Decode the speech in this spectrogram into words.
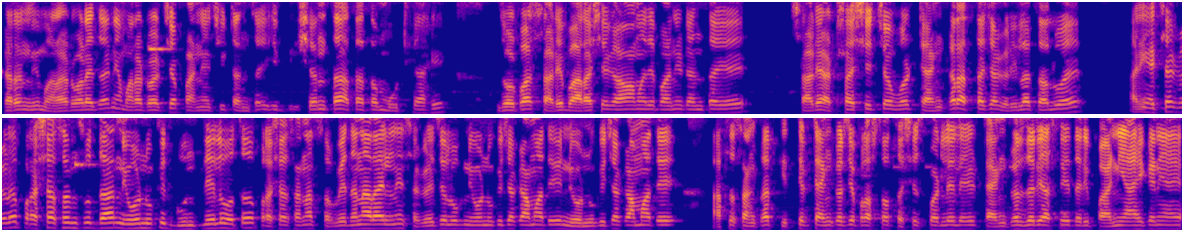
कारण मी मराठवाड्याचा आहे आणि मराठवाड्याच्या पाण्याची टंचाई ही भीषणता आता आता मोठी आहे. जवळपास साडेबाराशे गावामध्ये पाणी टंचाई आहे. साडे अठराशेच्या वर टँकर आत्ताच्या घडीला चालू आहे. आणि याच्याकडं प्रशासन सुद्धा निवडणुकीत गुंतलेलं होतं. प्रशासनात संवेदना राहिली नाही. सगळेचे लोक निवडणुकीच्या कामात आहे निवडणुकीच्या कामात आहे. असं सांगतात. कित्येक टँकरचे प्रस्ताव तसेच पडलेले टँकर जरी असले तरी पाणी आहे की नाही आहे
